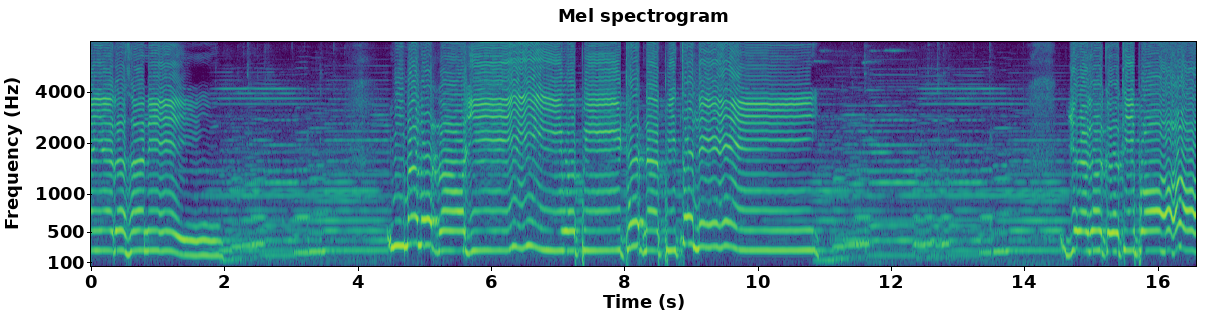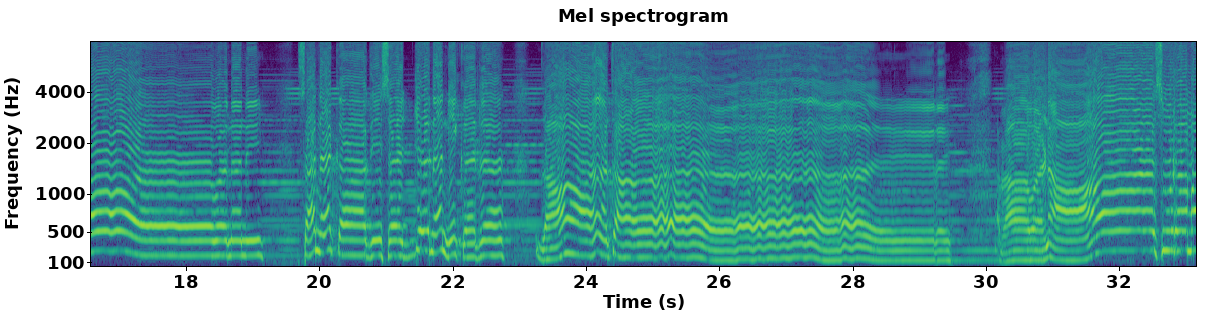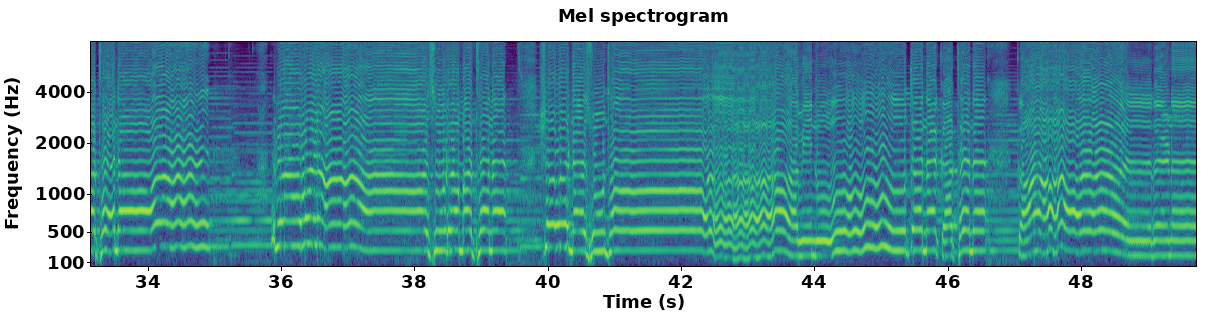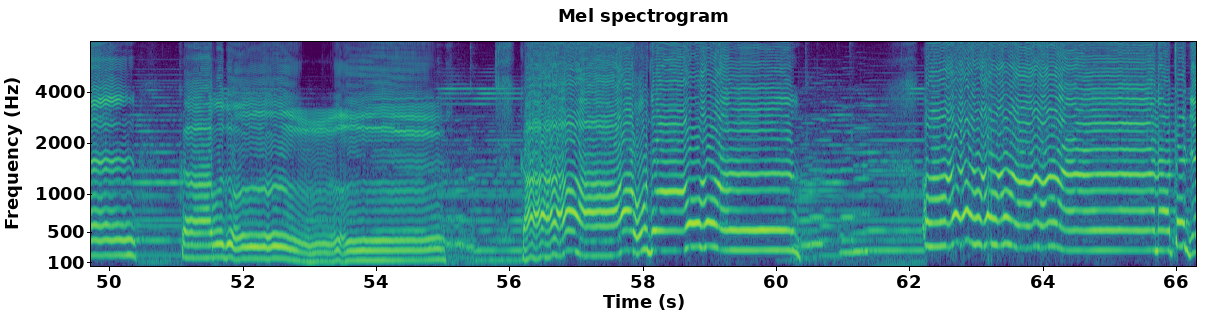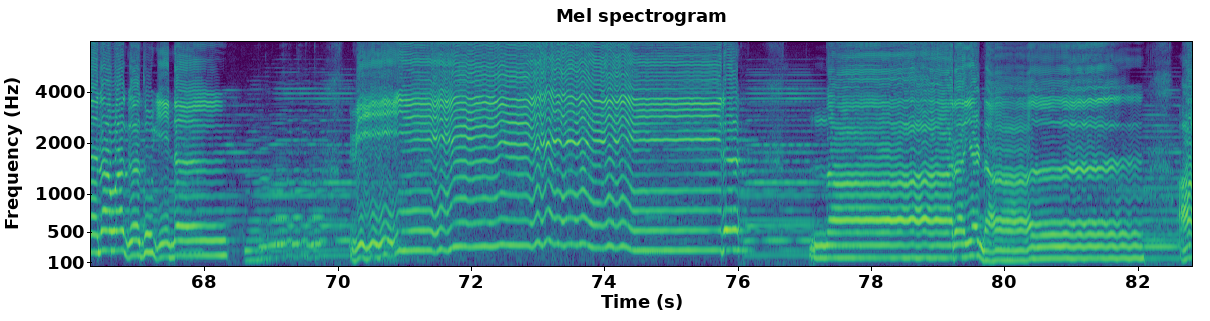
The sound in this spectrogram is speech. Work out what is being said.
हृदय रसने विमल राजीव पीठ न सन का दिशन निकर दाता। ರಾವಣಾಸುರಮಥನ ರಾವಣಾಸುರಮಥನ ಶ್ರವಣ ಸುಧಾ ವಿನೂತನ ಕಥನ ಕಾರಣ. ಕಾವುದು ಕಾವುದು ജനവഗതുകിന വീ നാരായണ ആ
